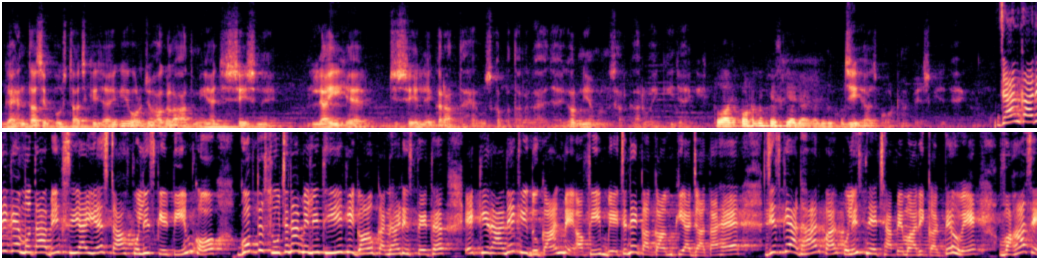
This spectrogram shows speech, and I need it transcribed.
गहनता से पूछताछ की जाएगी और जो अगला आदमी है जिससे इसने लाई है जिसे लेकर आता है उसका पता लगाया जाएगा और नियमानुसार कार्रवाई की जाएगी। तो आज कोर्ट में पेश किया जाएगा जी आज कोर्ट में पेश किया जानकारी के मुताबिक सीआईए स्टाफ पुलिस की टीम को गुप्त सूचना मिली थी कि गाँव कन्हड़ स्थित एक किराने की दुकान में अफीम बेचने का काम किया जाता है, जिसके आधार पर पुलिस ने छापेमारी करते हुए वहाँ से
